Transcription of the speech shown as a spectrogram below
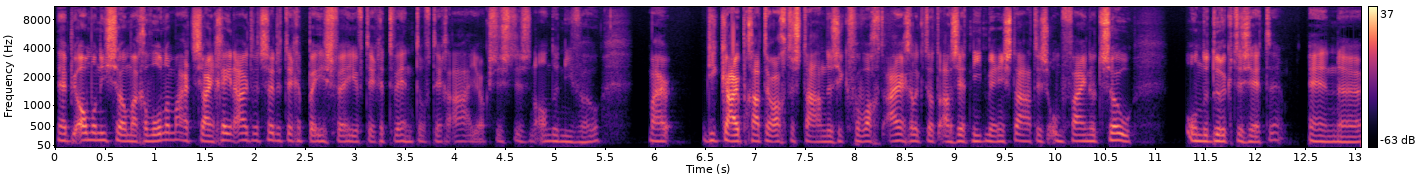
Dan heb je allemaal niet zomaar gewonnen. Maar het zijn geen uitwedstrijden tegen PSV of tegen Twente of tegen Ajax. Dus het is een ander niveau. Maar die Kuip gaat erachter staan. Dus ik verwacht eigenlijk dat AZ niet meer in staat is om Feyenoord zo onder druk te zetten. En eh,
